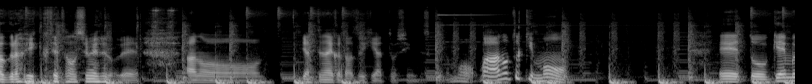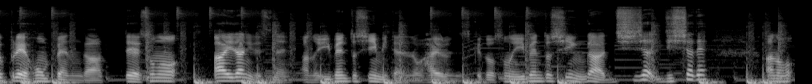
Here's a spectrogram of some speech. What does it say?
うグラフィックで楽しめるので、あのやってない方はぜひやってほしいんですけども、まあ、あの時も、えっ、と、ゲームプレイ本編があって、その間にですね、あの、イベントシーンみたいなのが入るんですけど、そのイベントシーンが実写、実写で、あの、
